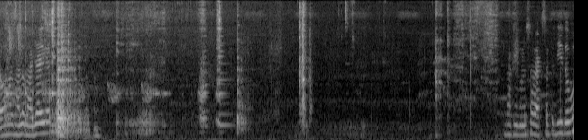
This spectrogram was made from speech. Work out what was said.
এটাও আমার ভালো ভাজা হয়ে গেছে। বাকিগুলো সব একসাথে দিয়ে দেবো।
